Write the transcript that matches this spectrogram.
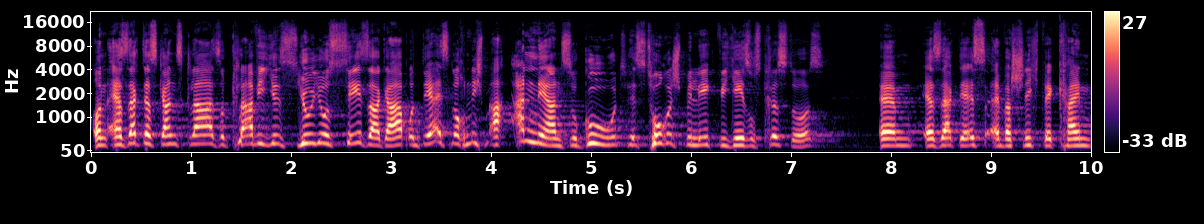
Und er sagt das ganz klar, so klar wie es Julius Caesar gab, und der ist noch nicht mal annähernd so gut historisch belegt wie Jesus Christus. Ähm, er sagt, er ist einfach schlichtweg kein,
